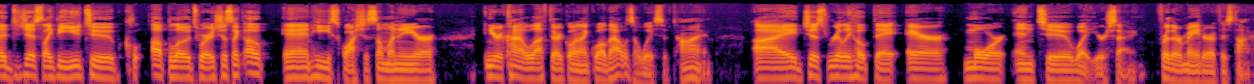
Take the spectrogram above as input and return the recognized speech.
uh, just like the YouTube cl- uploads where it's just like, oh, and he squashes someone and you're and you're kind of left there going like, well, that was a waste of time. I just really hope they air more into what you're saying for the remainder of his time.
